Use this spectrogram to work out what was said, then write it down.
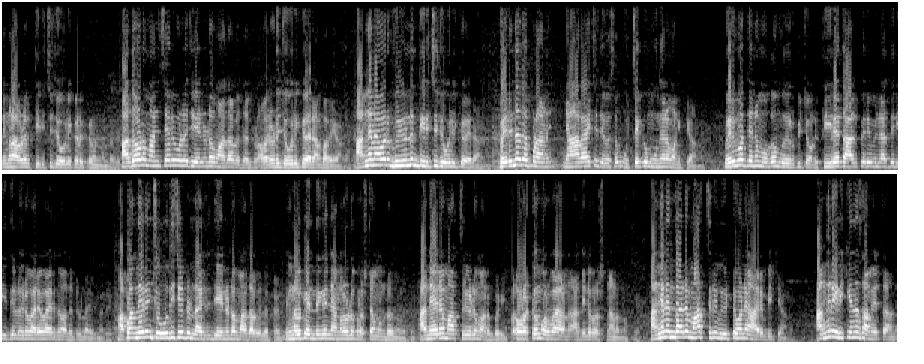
നിങ്ങൾ അവിടെ തിരിച്ച് ജോലിക്ക് എടുക്കണം എന്നുള്ളത്. അതോടെ മനസ്സിലുള്ള ജയനയുടെ മാതാപിതാക്കൾ അവരോട് ജോലിക്ക് വരാൻ പറയുകയാണ് അങ്ങനെ അവർ വീണ്ടും തിരിച്ച് ജോലിക്ക് വരാണ്. വരുന്നത് എപ്പോഴാണ്? ഞായറാഴ്ച ദിവസം ഉച്ചയ്ക്ക് മൂന്നര മണിക്കാണ്. വരുമ്പോൾ തന്നെ മുഖം വീർപ്പിച്ചുകൊണ്ട് തീരെ താല്പര്യമില്ലാത്ത രീതിയിൽ ഒരു വരവായിരുന്നു വന്നിട്ടുണ്ടായിരുന്നത്. അപ്പൊ അന്നേരം ചോദിച്ചിട്ടുണ്ടായിരുന്നു ജയനയുടെ മാതാപിതാക്കൾ നിങ്ങൾക്ക് എന്തെങ്കിലും ഞങ്ങളോട് പ്രശ്നമുണ്ടോ എന്നുള്ളത് അന്നേരം ആ സ്ത്രീയുടെ മറുപടി ഉറക്കം കുറവാണ് അതിന്റെ പ്രശ്നമാണെന്നൊക്കെ. അങ്ങനെ എന്തായാലും ആ സ്ത്രീ വീട്ടുപണി ആരംഭിക്കുകയാണ്. അങ്ങനെ ഇരിക്കുന്ന സമയത്താണ്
